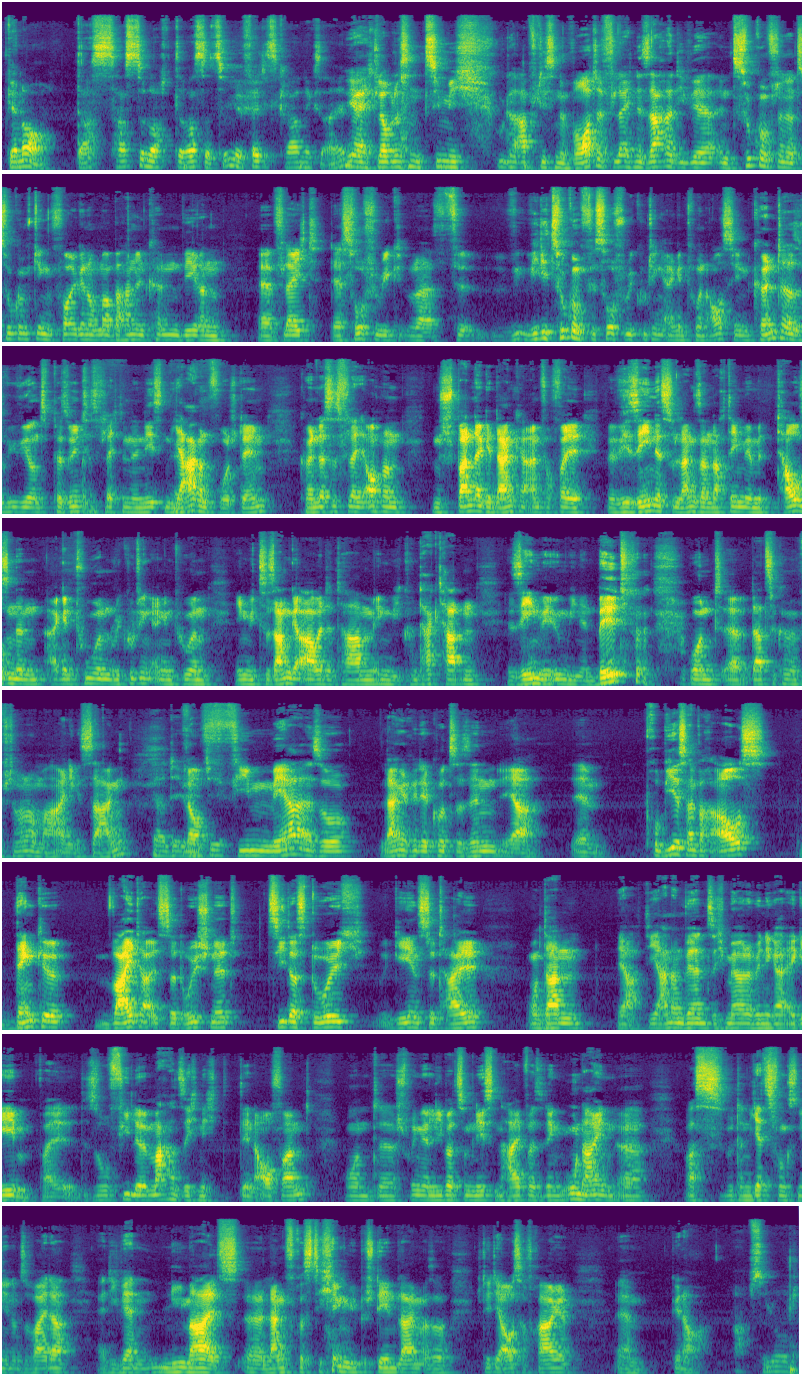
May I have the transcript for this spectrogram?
genau, das hast du noch was dazu? Mir fällt jetzt gerade nichts ein. Ja, ich glaube, das sind ziemlich gute abschließende Worte. Vielleicht eine Sache, die wir in Zukunft, in der zukünftigen Folge nochmal behandeln können, wären äh, vielleicht der Social oder für, wie, wie, die Zukunft für Social Recruiting Agenturen aussehen könnte, also wie wir uns persönlich das vielleicht in den nächsten Jahren vorstellen können. Das ist vielleicht auch noch ein, ein spannender Gedanke, einfach weil wir sehen es so langsam, nachdem wir mit tausenden Agenturen, Recruiting-Agenturen irgendwie zusammengearbeitet haben, irgendwie Kontakt hatten, sehen wir irgendwie ein Bild und äh, dazu können wir bestimmt noch mal einiges sagen. Ja, definitiv. Genau, viel mehr, also lange Rede, kurzer Sinn, ja, ähm, probier es einfach aus, denke weiter als der Durchschnitt, zieh das durch, geh ins Detail und dann ja, die anderen werden sich mehr oder weniger ergeben, weil so viele machen sich nicht den Aufwand und äh, springen dann lieber zum nächsten Hype, weil sie denken, oh nein, äh, was wird denn jetzt funktionieren und so weiter. Äh, die werden niemals äh, langfristig irgendwie bestehen bleiben, also steht ja außer Frage. Ähm, genau. Absolut.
